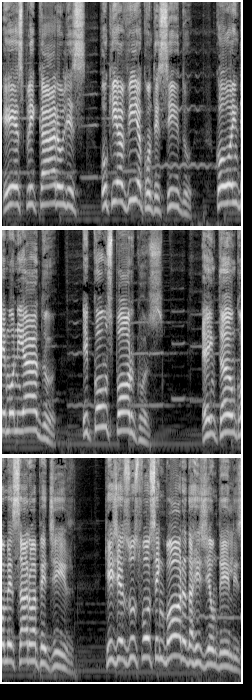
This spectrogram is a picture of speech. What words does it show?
explicaram-lhes o que havia acontecido com o endemoniado e com os porcos. Então começaram a pedir que Jesus fosse embora da região deles.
